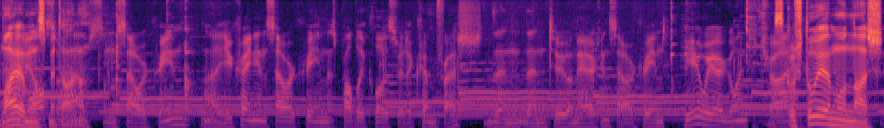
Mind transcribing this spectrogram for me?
маємо сметану. Скуштуємо наш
